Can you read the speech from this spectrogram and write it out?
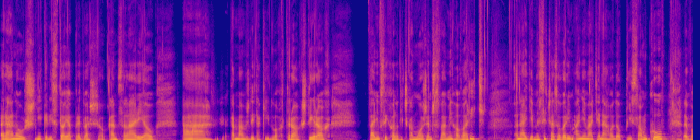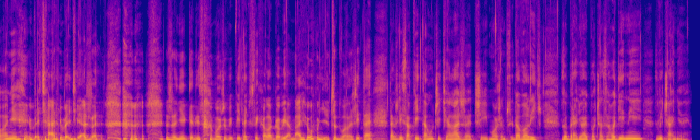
ráno už niekedy stoja pred vašou kanceláriou a tam mám vždy takých dvoch, troch, štyroch. Pani psychologička, môžem s vami hovoriť? A nájdeme si čas, hovorím, a nemáte náhodou písomku, lebo oni beťári vedia, že, že niekedy sa môžu vypýtať psychologovi a majú niečo dôležité, tak vždy sa pýtam učiteľa, že či môžem si dovoliť zobrať ho aj počas hodiny, zvyčajne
